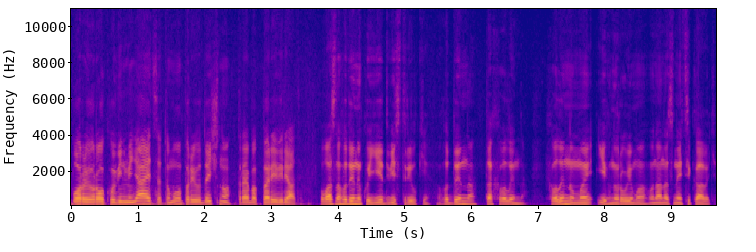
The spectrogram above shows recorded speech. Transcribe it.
порою року він міняється, тому періодично треба перевіряти. У вас на годиннику є дві стрілки годинна та хвилинна. Хвилинну ми ігноруємо, вона нас не цікавить.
